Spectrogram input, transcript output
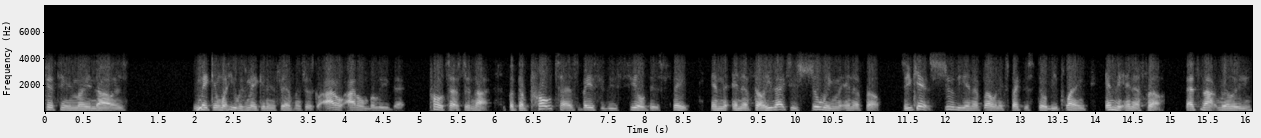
fifteen million dollars, making what he was making in San Francisco. I don't. I don't believe that. Protest or not, but the protest basically sealed his fate in the NFL. He's actually suing the NFL. So you can't sue the NFL and expect to still be playing in the NFL. That's not really.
